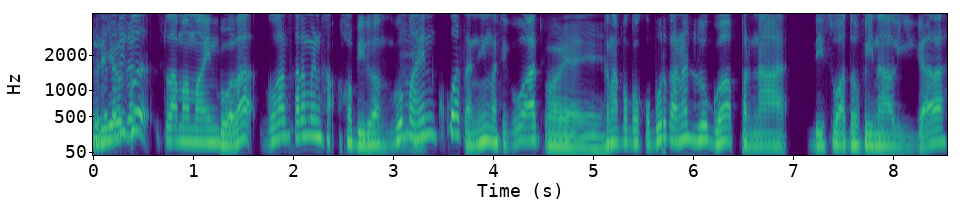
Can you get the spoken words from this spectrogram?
Rio Tapi kan- gue selama main bola Gue kan sekarang main ho- hobi doang Gue main kuat anjing masih kuat Oh iya iya. Kenapa gue kubur Karena dulu gue pernah Di suatu final liga lah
